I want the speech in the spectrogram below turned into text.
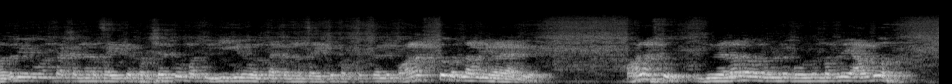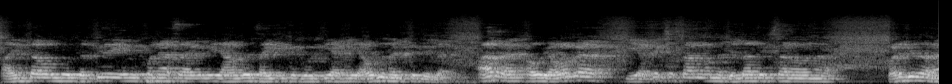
ಮೊದಲಿರುವಂಥ ಕನ್ನಡ ಸಾಹಿತ್ಯ ಪರಿಷತ್ತು ಮತ್ತು ಈಗಿರುವಂಥ ಕನ್ನಡ ಸಾಹಿತ್ಯ ಪರಿಷತ್ತಲ್ಲಿ ಭಾಳಷ್ಟು ಬದಲಾವಣೆಗಳೇ ಆಗಿವೆ. ಬಹಳಷ್ಟು. ನೀವೆಲ್ಲರೂ ನೋಡಿರ್ಬೋದು, ಮೊದಲು ಯಾವುದೋ ಇಂಥ ಒಂದು ದತ್ತಿ ಉಪನ್ಯಾಸ ಆಗಲಿ, ಯಾವುದೇ ಸಾಹಿತ್ಯಿಕ ಗೋಷ್ಠಿ ಆಗಲಿ, ಯಾವುದೂ ನಡೀತಿರಲಿಲ್ಲ. ಆದರೆ ಅವ್ರು ಯಾವಾಗ ಈ ಅಧ್ಯಕ್ಷ ಸ್ಥಾನವನ್ನು, ಜಿಲ್ಲಾಧ್ಯಕ್ಷ ಸ್ಥಾನವನ್ನು ಪಡೆದಿದ್ದಾರೆ,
